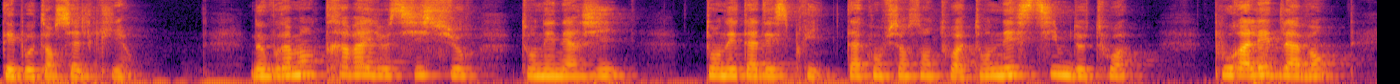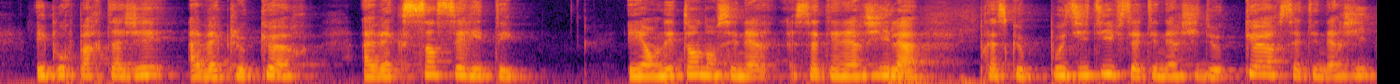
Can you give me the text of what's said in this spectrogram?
tes potentiels clients. Donc vraiment, travaille aussi sur ton énergie, ton état d'esprit, ta confiance en toi, ton estime de toi, pour aller de l'avant et pour partager avec le cœur, avec sincérité. Et en étant dans cette énergie-là presque positive, cette énergie de cœur, cette énergie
